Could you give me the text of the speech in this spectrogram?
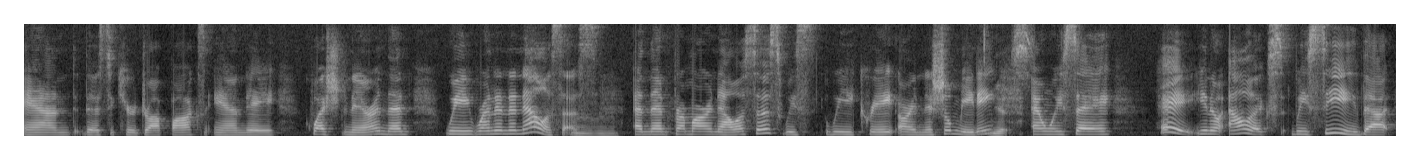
and the secure Dropbox and a questionnaire, and then we run an analysis. Mm-hmm. And then from our analysis, we we create our initial meeting, Yes. and we say. Hey, you know, Alex, we see that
